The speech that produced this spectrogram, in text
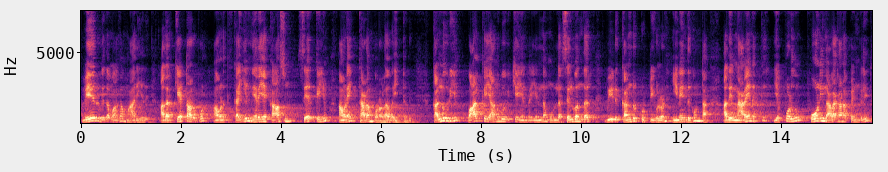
வேறு விதமாக மாறியது. அதற்கேற்றாற்போல் அவனுக்கு கையில் நிறைய காசும் சேர்க்கையும் அவனை தடம் புரள வைத்தது. கல்லூரியில் வாழ்க்கை அனுபவிக்க என்ற எண்ணம் உள்ள செல்வந்தர் வீடு கன்று குட்டிகளுடன் இணைந்து கொண்டார். அதில் நரேனுக்கு எப்பொழுதும் போனில் அழகான பெண்களில்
